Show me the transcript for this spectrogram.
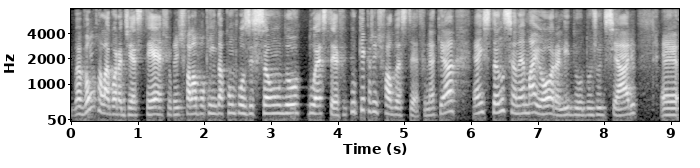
Vamos falar agora de STF, para a gente falar um pouquinho da composição do, do STF. Por que, que a gente fala do STF? Né? Que é a, é a instância né, maior ali do, do judiciário. É,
